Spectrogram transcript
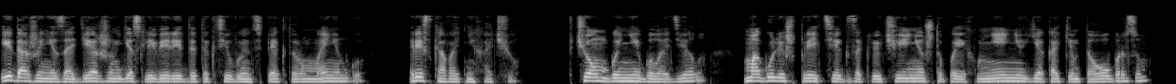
и даже не задержан, если верить детективу-инспектору Мэннингу, рисковать не хочу. В чем бы ни было дело, могу лишь прийти к заключению, что, по их мнению, я каким-то образом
